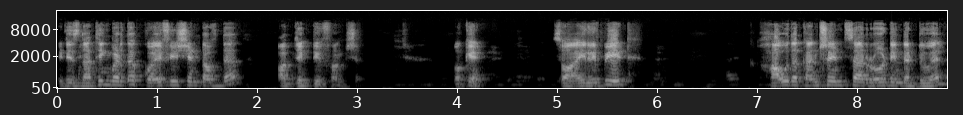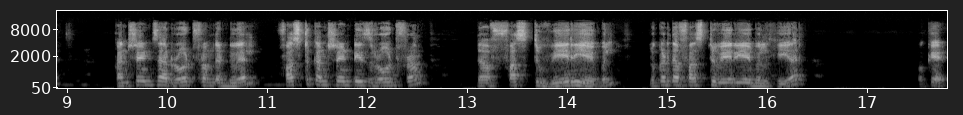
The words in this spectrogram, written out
It is nothing but the coefficient of the objective function. Okay. So I repeat how the constraints are wrote in the dual. Constraints are wrote from the dual. First constraint is wrote from the first variable. Look at the first variable here. Okay.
